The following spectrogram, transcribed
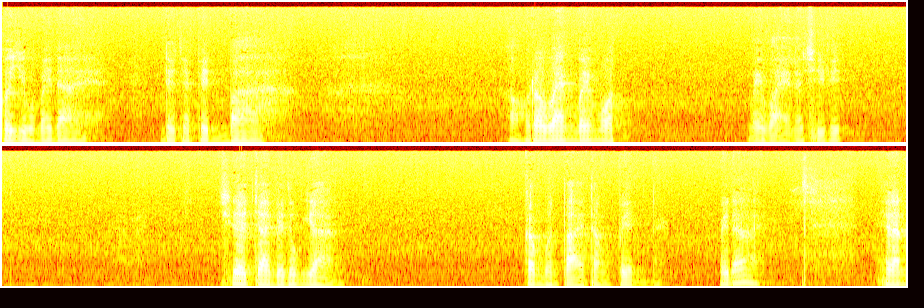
ก็อยู่ไม่ได้ เดี๋ยวจะเป็นบ้าเอาเราแวงไปหมด ไม่ไหวแล้วชีวิต เชื่อใจไปทุกอย่างก็เหมือนตายทั้งเป็น ไม่ได้ ฉะนั้น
